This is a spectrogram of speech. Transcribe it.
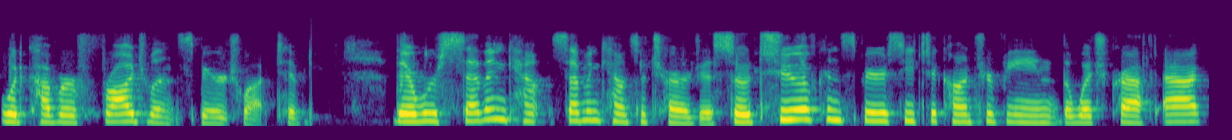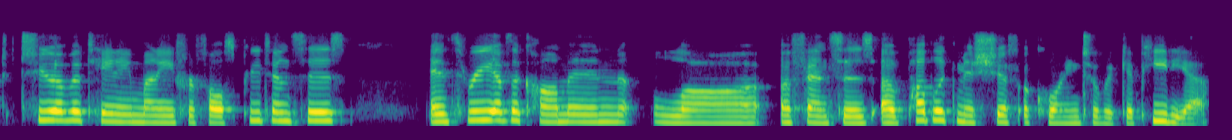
would cover fraudulent spiritual activity. There were seven count, seven counts of charges. So two of conspiracy to contravene the Witchcraft Act, two of obtaining money for false pretenses, and three of the common law offenses of public mischief, according to Wikipedia.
